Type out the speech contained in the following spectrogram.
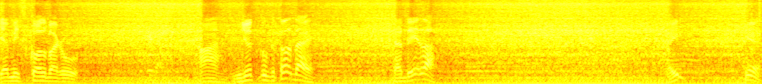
Dia miss call baru. Ha, lanjut tu ketuk dah Cadik lah. Hai. Ya. Yeah.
